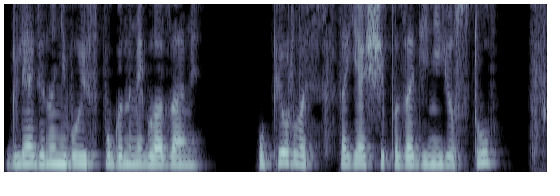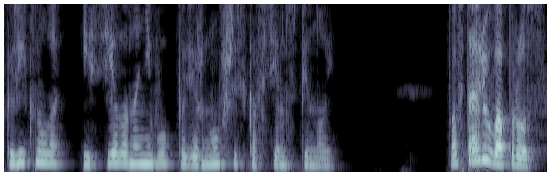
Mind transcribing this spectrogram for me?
глядя на него испуганными глазами уперлась в стоящий позади нее стул, вскрикнула и села на него, повернувшись ко всем спиной. «Повторю вопрос»,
